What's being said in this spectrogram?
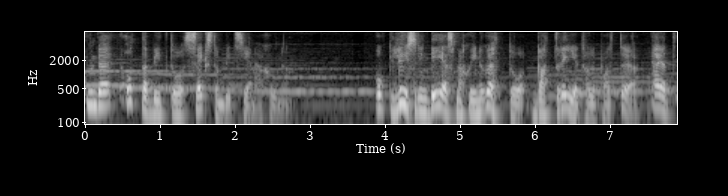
under 8-bit och 16-bits-generationen. Och lyser din DS-maskin rött och batteriet håller på att dö är ett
